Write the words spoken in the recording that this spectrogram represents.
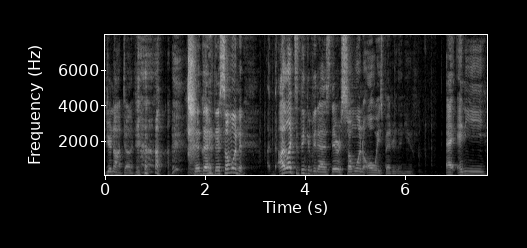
you're not done. there, there- there's someone. I like to think of it as there is someone always better than you, at any,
